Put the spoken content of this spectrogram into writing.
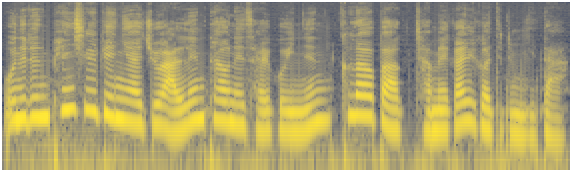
오늘은 펜실베니아주 알렌타운에 살고 있는 클라우박 자매가 읽어드립니다.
